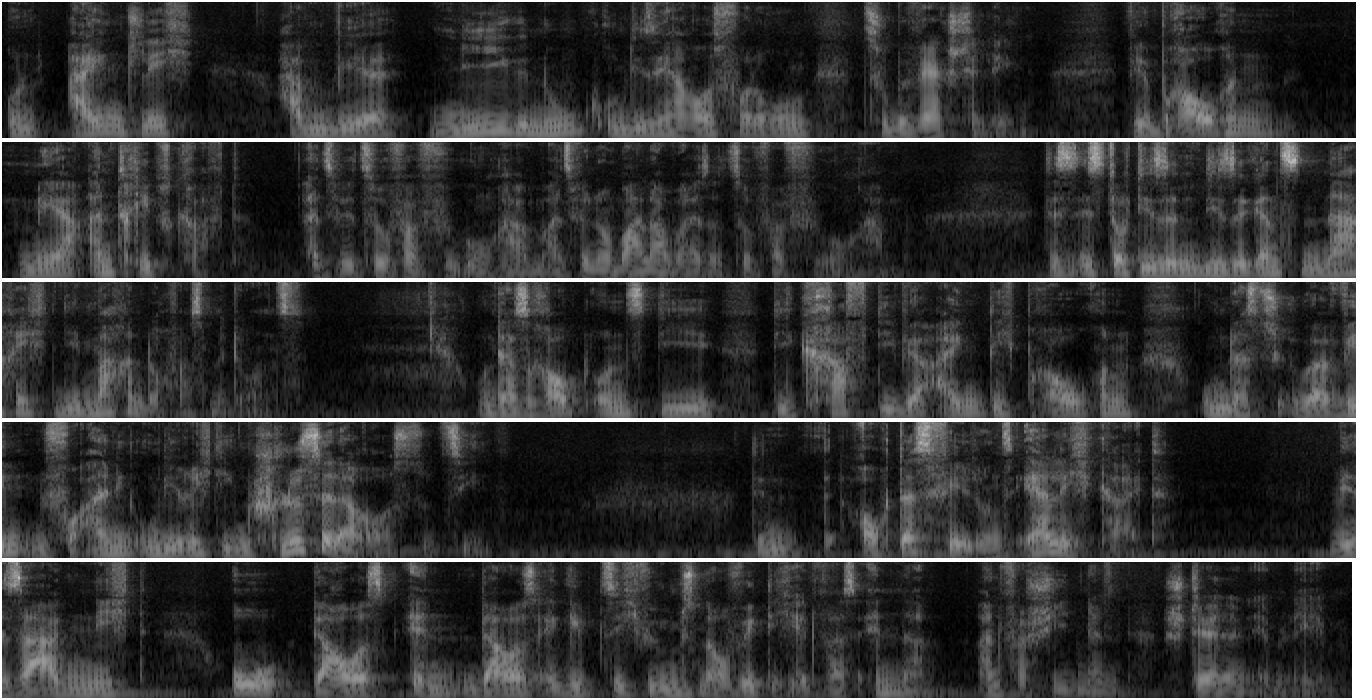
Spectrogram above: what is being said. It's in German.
Und eigentlich haben wir nie genug, um diese Herausforderungen zu bewerkstelligen. Wir brauchen mehr Antriebskraft, als wir zur Verfügung haben, als wir normalerweise zur Verfügung haben. Das ist doch diese, diese ganzen Nachrichten, die machen doch was mit uns. Und das raubt uns die, die Kraft, die wir eigentlich brauchen, um das zu überwinden, vor allen Dingen um die richtigen Schlüsse daraus zu ziehen. Denn auch das fehlt uns, Ehrlichkeit. Wir sagen nicht, oh, daraus, daraus ergibt sich, wir müssen auch wirklich etwas ändern an verschiedenen Stellen im Leben.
